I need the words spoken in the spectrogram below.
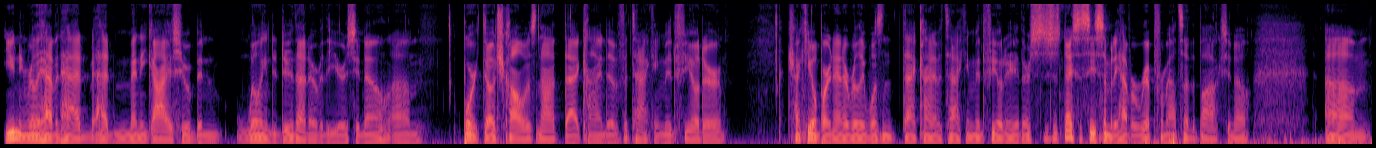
Union really haven't had had many guys who have been willing to do that over the years. You know, um, Borek Dockal was not that kind of attacking midfielder. Tranquillo Barnetta really wasn't that kind of attacking midfielder either. It's just nice to see somebody have a rip from outside the box, you know. Um,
